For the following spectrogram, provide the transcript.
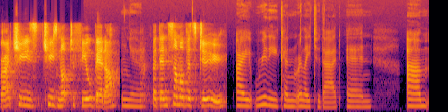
right choose choose not to feel better. Yeah. But then some of us do. I really can relate to that and um,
